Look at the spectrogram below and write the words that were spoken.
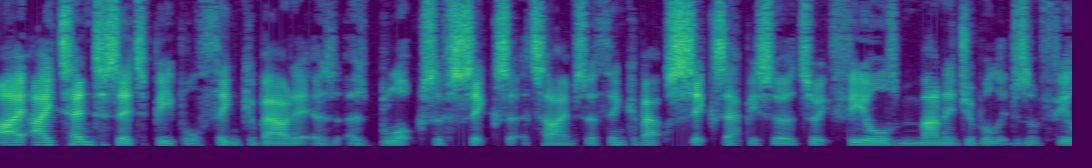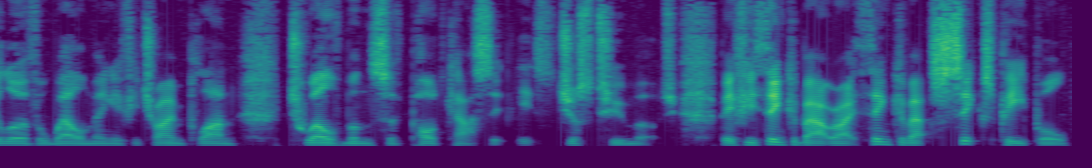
I, I tend to say to people, think about it as, as blocks of six at a time. So think about six episodes, so it feels manageable. It doesn't feel overwhelming. If you try and plan twelve months of podcasts, it, it's just too much. But if you think about right, think about six people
